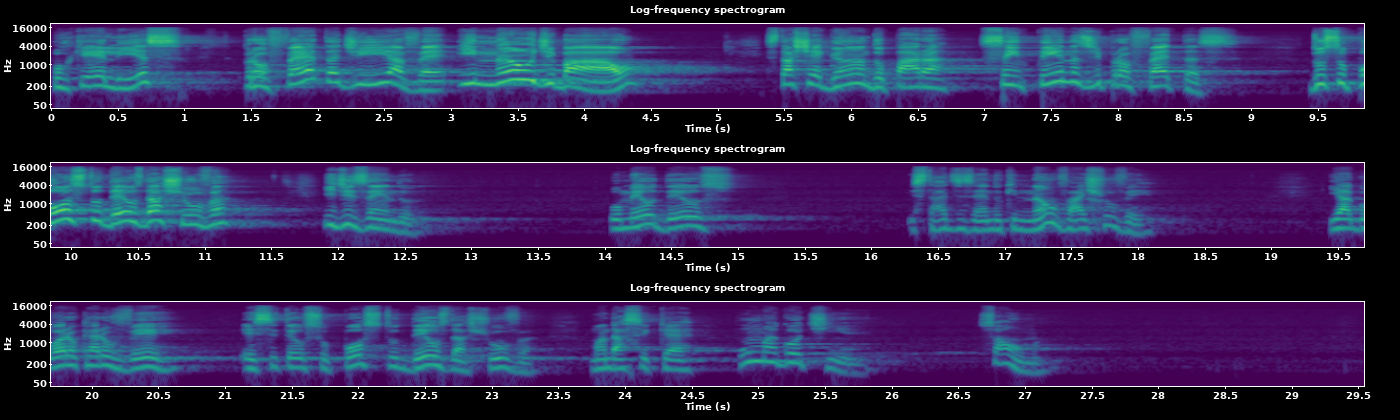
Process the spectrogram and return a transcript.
porque Elias, profeta de Iavé e não de Baal, está chegando para centenas de profetas do suposto Deus da chuva e dizendo: O meu Deus está dizendo que não vai chover. E agora eu quero ver esse teu suposto Deus da chuva mandar sequer uma gotinha só uma.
